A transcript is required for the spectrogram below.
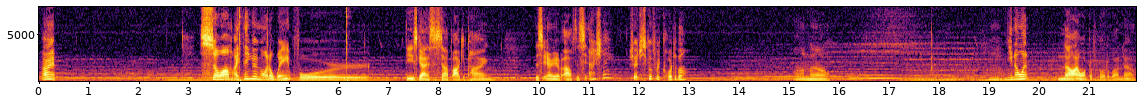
Alright. So, um, I think I'm going to wait for these guys to stop occupying this area of Alpha Sea. Actually, should I just go for Cordoba? Oh, no. Hmm, you know what? No, I won't go for Cordoba now.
